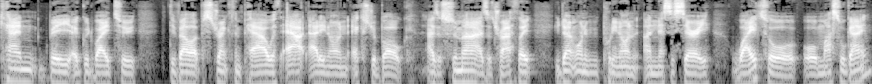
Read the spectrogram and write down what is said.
can be a good way to develop strength and power without adding on extra bulk. As a swimmer, as a triathlete, you don't want to be putting on unnecessary weight or, or muscle gain,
